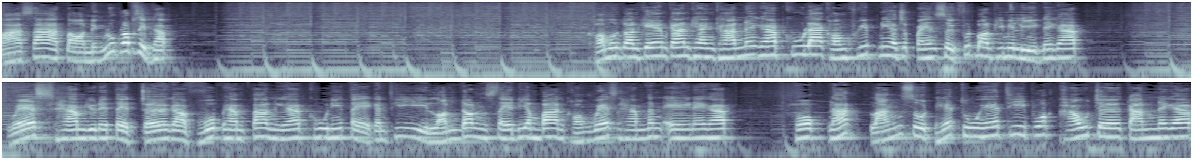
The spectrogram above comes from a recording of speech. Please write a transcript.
บาซ่าต่อ 1 ลูกลบ10 ครับ ข้อมูลก่อนเกมการแข่งขันนะครับ คู่แรกของคลิปเนี่ยจะเป็นศึกฟุตบอลพรีเมียร์ลีกนะครับ เวสต์แฮมยูไนเต็ดเจอกับวูฟแฮมตันครับ คู่นี้เตะกันที่ลอนดอนสเตเดียมบ้านของเวสต์แฮมนั่นเองนะครับ 6 นัดหลังสุด Head to Head ที่พวกเขาเจอกันนะครับ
